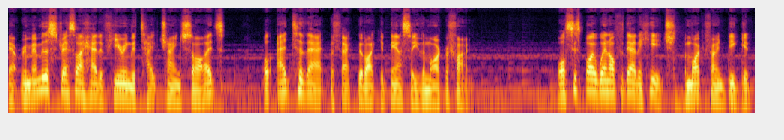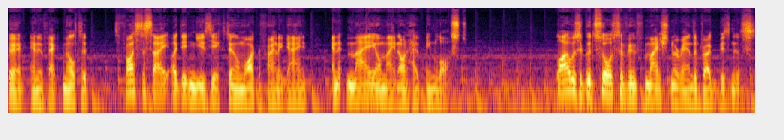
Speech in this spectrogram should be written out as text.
Now, remember the stress I had of hearing the tape change sides? Well, add to that the fact that I could now see the microphone. Whilst this went off without a hitch, the microphone did get burnt and in fact melted. Suffice to say, I didn't use the external microphone again, and it may or may not have been lost. Ly was a good source of information around the drug business.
